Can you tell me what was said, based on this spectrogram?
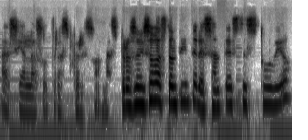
hacia las otras personas. Pero se me hizo bastante interesante este estudio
